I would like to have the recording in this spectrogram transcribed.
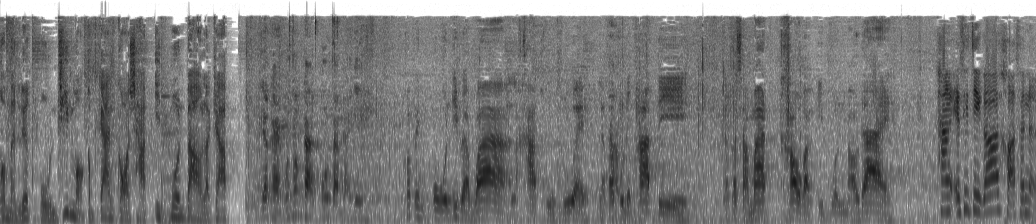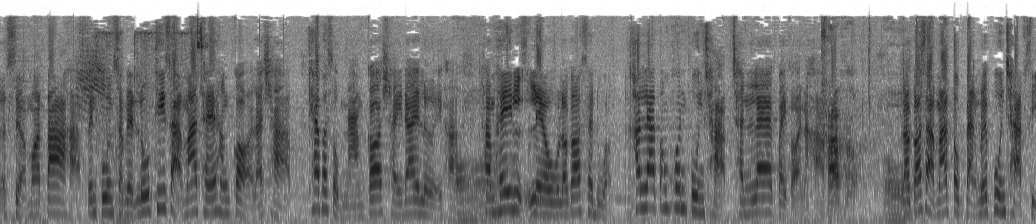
ก็มาเลือกปูนที่เหมาะกับการก่อฉาบอิฐมวลเบาละครับ ยังไงคุณต้องการปูนแบบไหนดี ก็เป็นปูนที่แบบว่าราคาถูกด้วย แล้วก็คุณภาพดี แล้วก็สามารถเข้ากับอิฐบนเบาได้ ทาง SCG ก็ขอเสนอเสือมอต้าค่ะ เป็นปูนสำเร็จรูปที่สามารถใช้ได้ทั้งก่อและฉาบ แค่ผสมน้ำก็ใช้ได้เลยค่ะอ๋อ ทำให้เร็วแล้วก็สะดวก ขั้นแรกต้องพ่นปูนฉาบชั้นแรกไปก่อนนะคะ ครับ แล้วก็สามารถตกแต่งด้วยปูนฉาบสี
